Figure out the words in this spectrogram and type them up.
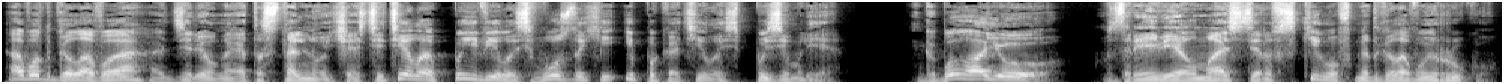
а вот голова, отделенная от остальной части тела, появилась в воздухе и покатилась по земле. «К бою!» — взревел мастер, вскинув над головой руку.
